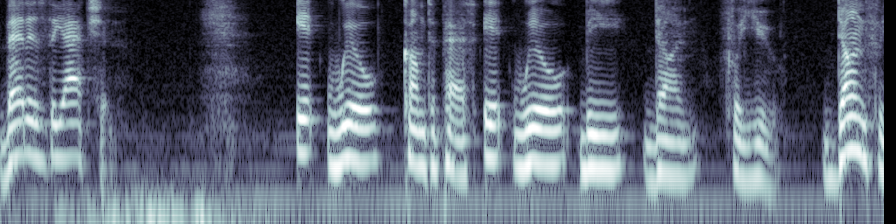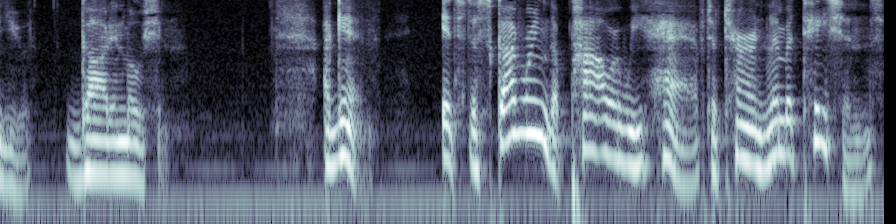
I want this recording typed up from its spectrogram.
that is the action. It will come to pass. It will be done for you. Done for you. God in motion. Again, it's discovering the power we have to turn limitations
